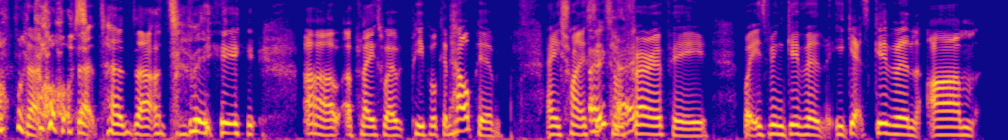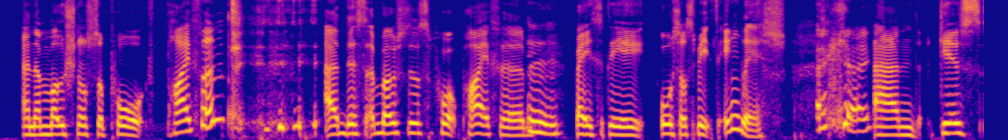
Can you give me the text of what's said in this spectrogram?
that, God. that turns out to be uh, a place where people can help him and he's trying to seek some therapy but he's been given he gets given um, an emotional support python and this emotional support python Mm. basically also speaks English Okay. and gives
